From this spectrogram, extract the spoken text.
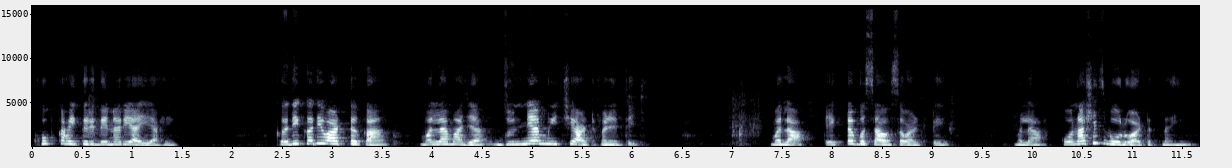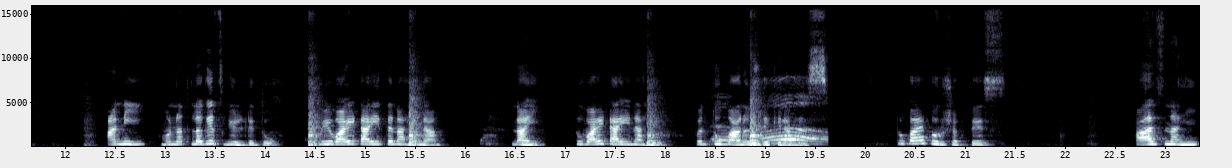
खूप काहीतरी देणारी आई आहे. कधी कधी वाटतं का मला माझ्या जुन्या मीची आठवण येते. मला एकटं बसावंसं वाटते. मला कोणाशीच बोलू वाटत नाही. आणि मनात लगेच गिल्ट येतो. मी वाईट आई तर नाही ना? नाही तू वाईट आई नाही पण तू माणूस देखील आहेस. तू काय करू शकतेस? आज नाही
